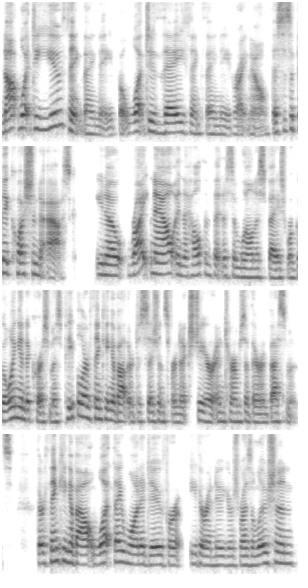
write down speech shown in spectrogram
Not what do you think they need, but what do they think they need right now? This is a big question to ask. You know, right now in the health and fitness and wellness space, we're going into Christmas. People are thinking about their decisions for next year in terms of their investments. They're thinking about what they want to do for either a New Year's resolution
